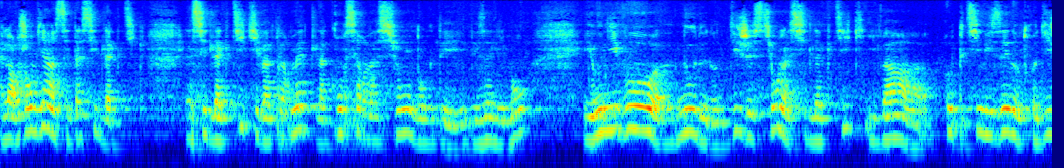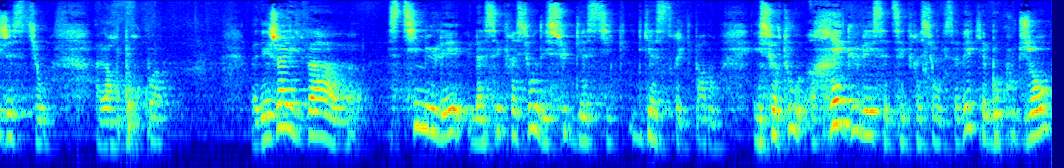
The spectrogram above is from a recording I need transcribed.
Alors j'en viens à cet acide lactique. L'acide lactique qui va permettre la conservation donc, des, aliments. Et au niveau, euh, nous, de notre digestion, l'acide lactique, il va euh, optimiser notre digestion. Alors pourquoi? Ben Déjà, il va euh, stimuler la sécrétion des sucs gastriques, pardon, et surtout réguler cette sécrétion. Vous savez qu'il y a beaucoup de gens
